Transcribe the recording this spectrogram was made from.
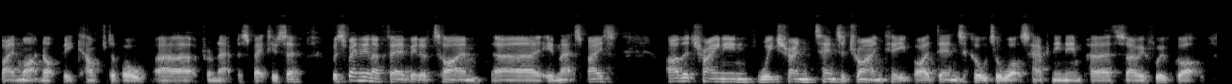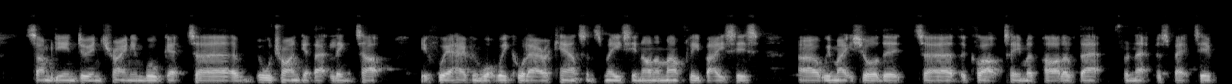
they might not be comfortable uh, from that perspective. So we're spending a fair bit of time uh, in that space. Other training, we tend to try and keep identical to what's happening in Perth. So if we've got somebody in doing training, we'll get uh, we'll try and get that linked up. If we're having what we call our accountants meeting on a monthly basis, uh, we make sure that uh, the Clark team are part of that from that perspective.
